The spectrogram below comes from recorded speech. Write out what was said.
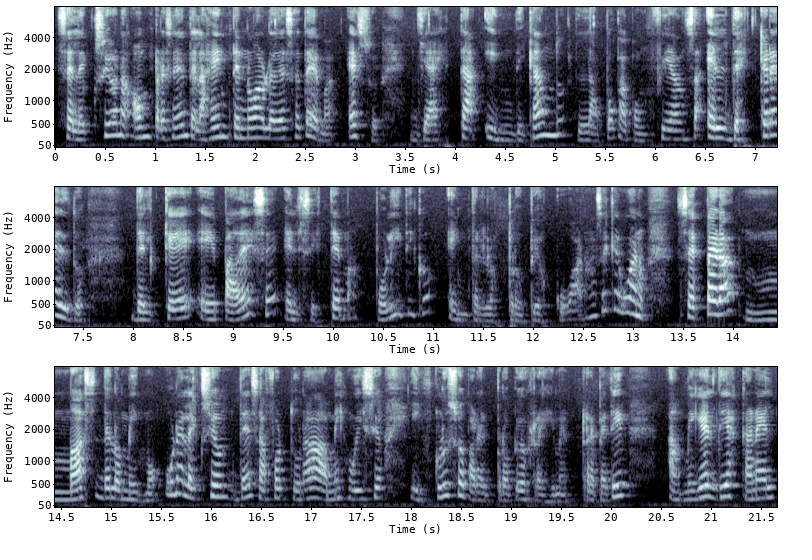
selecciona a un presidente la gente no hable de ese tema. Eso ya está indicando la poca confianza, el descrédito del que eh, padece el sistema político entre los propios cubanos. Así que bueno, se espera más de lo mismo. Una elección desafortunada a mi juicio, incluso para el propio régimen. Repetir a Miguel Díaz Canel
